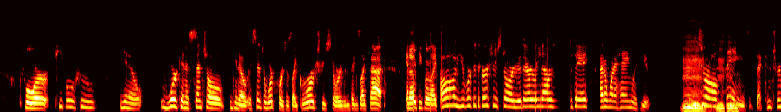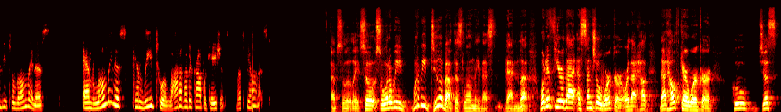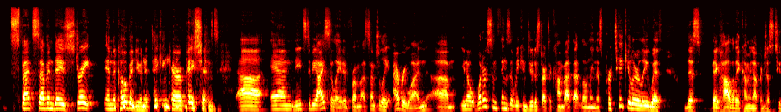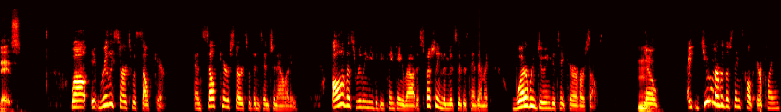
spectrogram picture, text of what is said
for people who, you know, work in essential, you know, essential workforces like grocery stores and things like that, and other people are like, oh, you work at the grocery store, you're there eight hours a day. I don't want to hang with you. Mm, These are all mm-hmm. things that contribute to loneliness. And loneliness can lead to a lot of other complications. Let's be honest. Absolutely. So, so what do we what do we do about this loneliness then? What if you're that essential worker or that health that healthcare worker who just spent seven days straight in the COVID unit taking care of patients uh, and needs to be isolated from essentially everyone. Um, you know, what are some things that we can do to start to combat that loneliness, particularly with this big holiday coming up in just two days? Well, it really starts with self care, and self care starts with intentionality. All of us really need to be thinking about, especially in the midst of this pandemic, what are we doing to take care of ourselves? Mm. You know, I, do you remember those things called airplanes?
